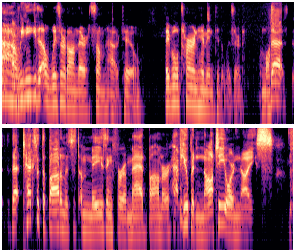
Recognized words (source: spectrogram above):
Ah, we need a wizard on there somehow too. Maybe we'll turn him into the wizard. A muscle That that text at the bottom is just amazing for a mad bomber. Have you been naughty or nice?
